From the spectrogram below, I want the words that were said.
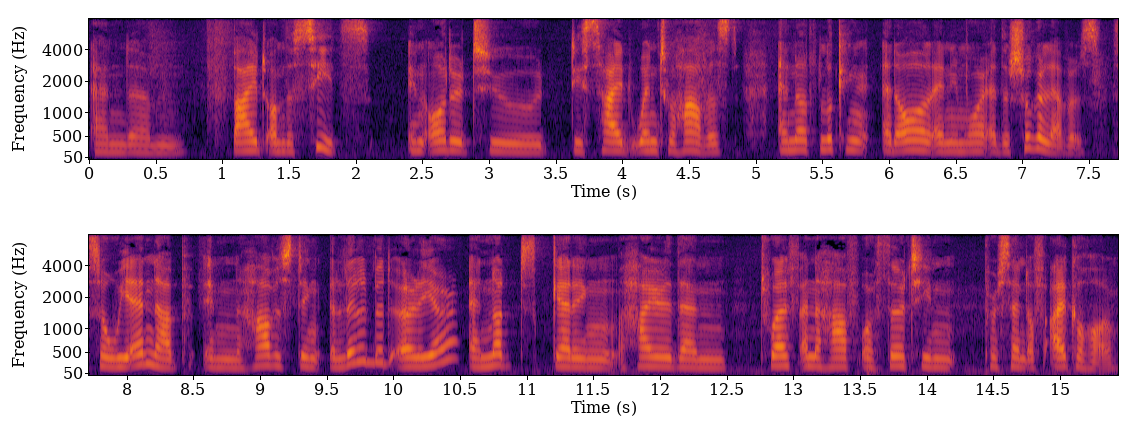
and um, bite on the seeds in order to decide when to harvest and not looking at all anymore at the sugar levels. So we end up in harvesting a little bit earlier and not getting higher than 12 and a half or 13 percent of alcohol,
